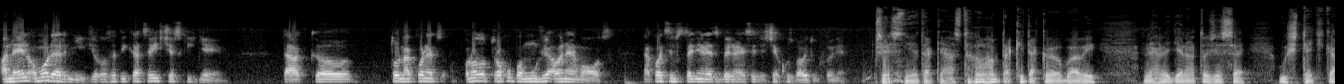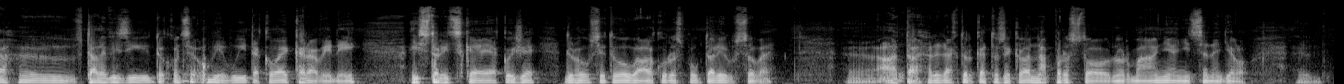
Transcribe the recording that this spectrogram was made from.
a nejen o moderních, že to se týká celých českých dějin, tak uh, to nakonec, ono to trochu pomůže, ale ne moc. Nakonec jim stejně nezbyne, jestli tě Čechu zbavit úplně. Přesně, tak já z toho mám taky takové obavy, nehledě na to, že se už teďka eh, v televizi dokonce objevují takové karaviny historické, jakože druhou světovou válku rozpoutali Rusové. Eh, a ta redaktorka to řekla naprosto normálně a nic se nedělo eh,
